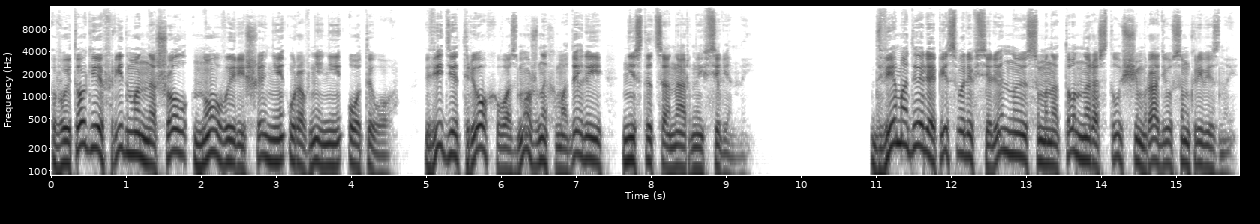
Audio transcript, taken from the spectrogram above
В итоге Фридман нашел новые решения уравнений ОТО в виде трех возможных моделей нестационарной Вселенной. Две модели описывали Вселенную с монотонно растущим радиусом кривизны,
